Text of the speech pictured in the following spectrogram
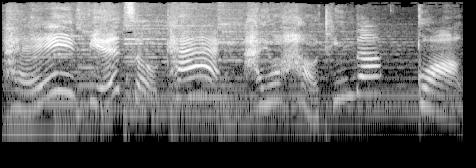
嘿，别走开，还有好听的广。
